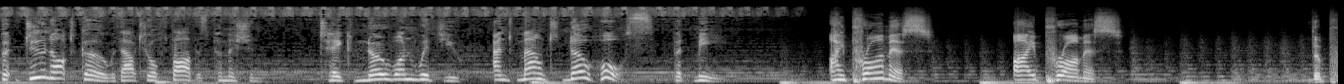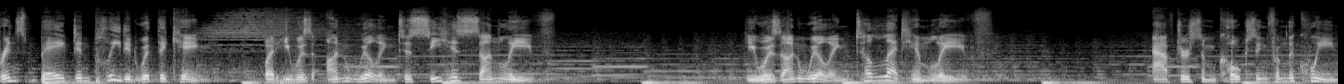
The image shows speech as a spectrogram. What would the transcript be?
But do not go without your father's permission. Take no one with you, and mount no horse but me. I promise. I promise. The prince begged and pleaded with the king, but he was unwilling to see his son leave. He was unwilling to let him leave. After some coaxing from the queen,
